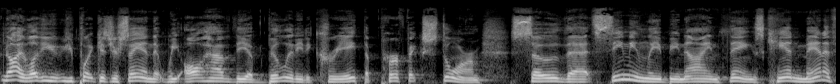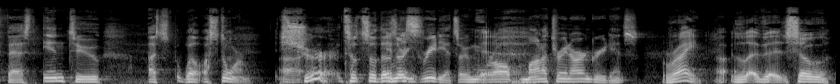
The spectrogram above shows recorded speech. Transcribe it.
No, I love you. You point because you're saying that we all have the ability to create the perfect storm, so that seemingly benign things can manifest into a well a storm. Uh, sure. So, so those And are this- ingredients. I mean, we're all monitoring our ingredients. Right. Uh, the- So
